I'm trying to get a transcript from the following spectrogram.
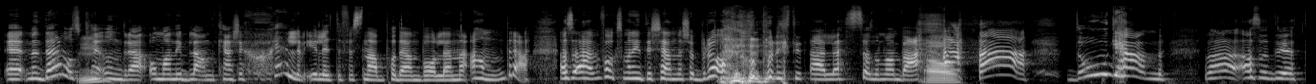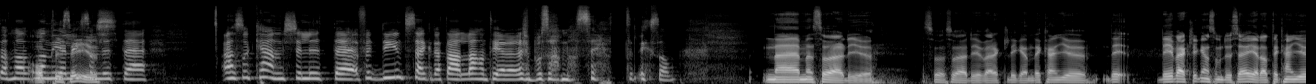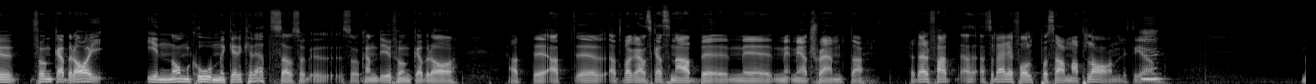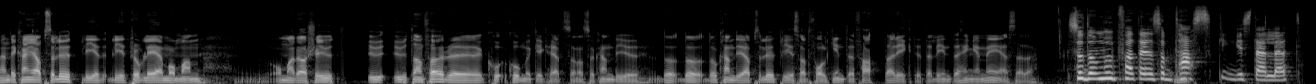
Eh, Men däremot så kan Mm. jag undra om man ibland kanske själv är lite för snabb på den bollen med andra. Alltså även folk som man inte känner så bra, som på riktigt är ledsen och man bara Ja. haha! Dog han? Va? Alltså du vet att man, Ja, man är liksom lite Alltså kanske lite, för det är ju inte säkert att alla hanterar det på samma sätt liksom. Nej, men så är det ju. Så, så är det ju verkligen. Det kan ju, det, det är verkligen som du säger, att det kan ju funka bra i, inom komikerkretsar, så, så kan det ju funka bra att, att, att vara ganska snabb med, med, med att skämta. För där, fatt, alltså där är folk på samma plan lite grann. Mm. Men det kan ju absolut bli, bli ett problem om man, om man rör sig ut, utanför eh, ko- komikerkretsarna, så kan det ju, då, då, då kan det ju absolut bli så att folk inte fattar riktigt, eller inte hänger med. Så där. Så de uppfattar den som taskig istället.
